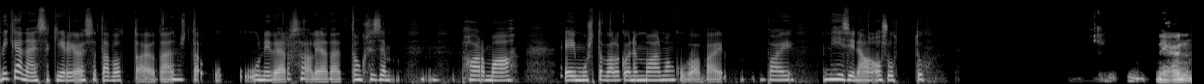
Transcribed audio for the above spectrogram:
mikä näissä kirjoissa tavoittaa jotain sellaista universaalia, tai onko se se harmaa, ei mustavalkoinen maailmankuva vai, vai mihin siinä on osuttu? Nehän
